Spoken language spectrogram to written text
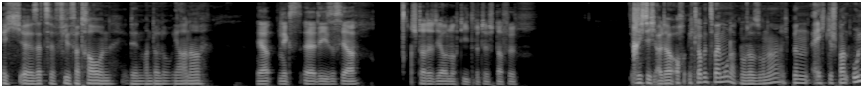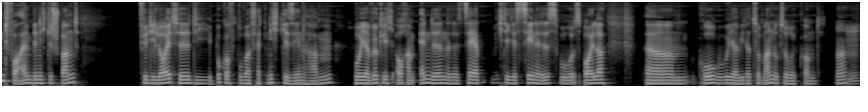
Ich äh, setze viel Vertrauen in den Mandalorianer. Ja, nix, äh, dieses Jahr startet ja auch noch die dritte Staffel. Richtig, Alter. Auch, ich glaube, in zwei Monaten oder so, ne? Ich bin echt gespannt. Und vor allem bin ich gespannt für die Leute, die Book of Boba Fett nicht gesehen haben, wo ja wirklich auch am Ende eine sehr wichtige Szene ist, wo, Spoiler, ähm, Grogu ja wieder zu Mando zurückkommt. Ne? Mhm.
